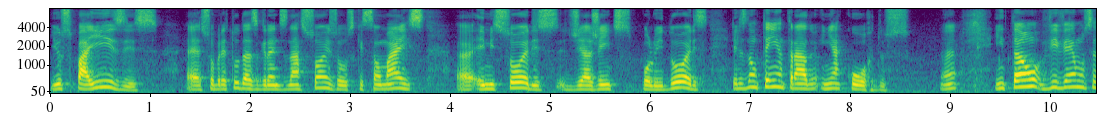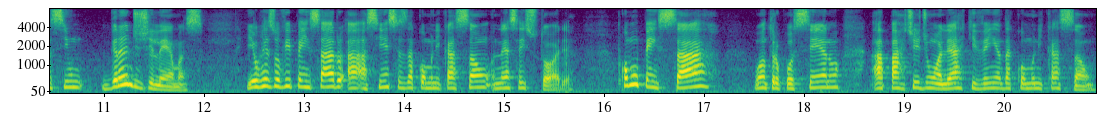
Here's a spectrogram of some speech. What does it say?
e os países, é, sobretudo as grandes nações, ou os que são mais é, emissores de agentes poluidores, eles não têm entrado em acordos. Né? Então, vivemos assim um, grandes dilemas. E eu resolvi pensar as ciências da comunicação nessa história. Como pensar o antropoceno a partir de um olhar que venha da comunicação?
